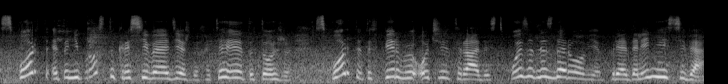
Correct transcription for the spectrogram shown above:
спорт – это не просто красивая одежда, хотя и это тоже. Спорт – это в первую очередь радость, польза для здоровья, преодоление себя.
